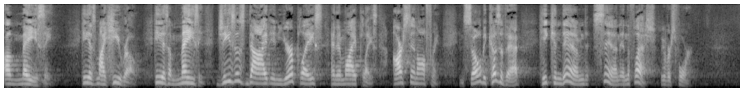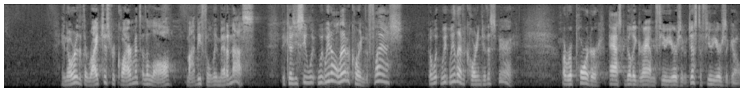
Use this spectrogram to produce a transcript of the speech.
Amazing. He is my hero. He is amazing. Jesus died in your place and in my place, our sin offering. And so, because of that, he condemned sin in the flesh. Look at verse 4 in order that the righteous requirements of the law might be fully met in us. Because you see, we, we don't live according to the flesh, but we, we live according to the Spirit. A reporter asked Billy Graham a few years ago, just a few years ago.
